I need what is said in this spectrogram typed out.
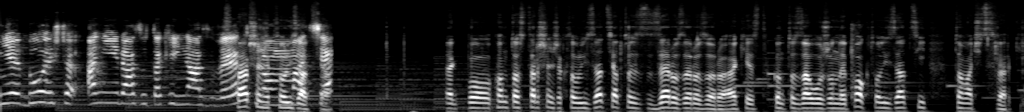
nie było jeszcze ani razu takiej nazwy, którą aktualizacja. macie. Jak bo konto starsze niż aktualizacja to jest 000, a jak jest konto założone po aktualizacji, to macie cyferki.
